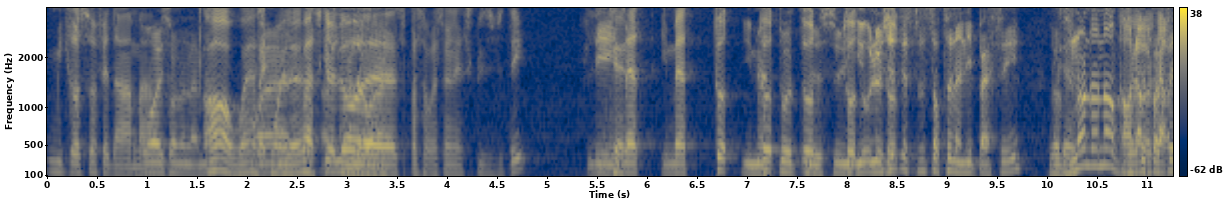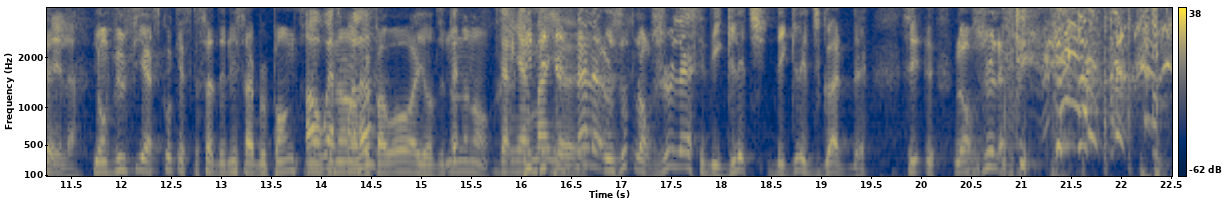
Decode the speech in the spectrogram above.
Microsoft est dans la main. Ouais, ils sont dans la merde. Ah ouais, à ce Ouais, point-là. Parce que là, euh, c'est parce que ça va être une exclusivité. Les-. Ils, mettent, ils mettent tout. Ils mettent tout, tout, dessus. tout, le jeu était supposé sortir l'année passée. Ils ont dit non, non, non, vous pas ça. retardé, là. Ils ont vu le fiasco, qu'est-ce que ça a donné Cyberpunk? Ils Ah ont ouais, dit non, on veut pas. Ouais, ils ont dit non, non, non. Dernièrement, Puis y a- Bethesda, là, eux autres, leur jeu, là, c'est des glitch, des glitch gods. C'est, euh, leur jeu, là.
